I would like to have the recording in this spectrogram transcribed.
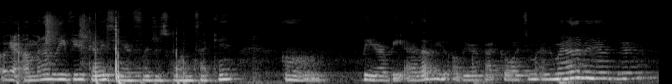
Okay, I'm gonna leave you guys here for just one second. Um, BRB, I love you. I'll be right back. Go watch my, my other videos.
